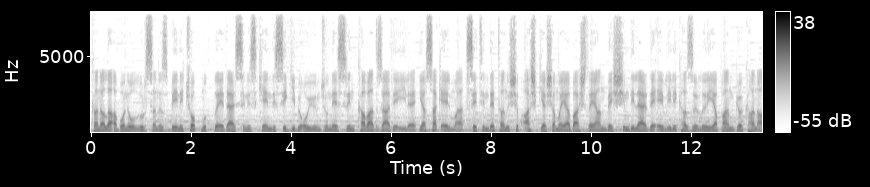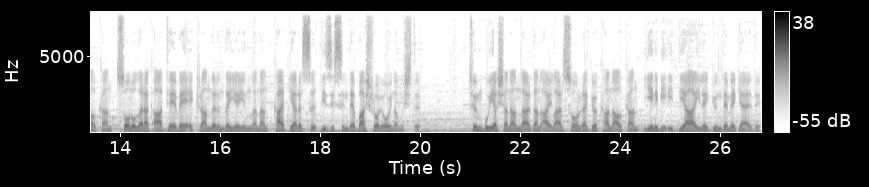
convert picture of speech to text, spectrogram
kanala abone olursanız beni çok mutlu edersiniz. Kendisi gibi oyuncu Nesrin Kavadzade ile Yasak Elma setinde tanışıp aşk yaşamaya başlayan ve şimdilerde evlilik hazırlığı yapan Gökhan Alkan, son olarak ATV ekranlarında yayınlanan Kalp Yarası dizisinde başrol oynamıştı. Tüm bu yaşananlardan aylar sonra Gökhan Alkan, yeni bir iddia ile gündeme geldi.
